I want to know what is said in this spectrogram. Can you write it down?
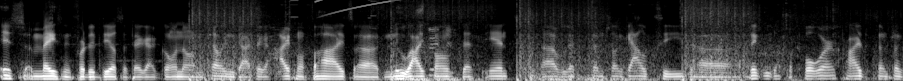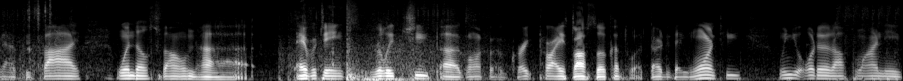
it's amazing for the deals that they got going on. I'm telling you guys, they got iPhone 5s, uh, new iPhones that's in. Uh, we got the Samsung Galaxies. Uh, I think we got the 4, probably the Samsung Galaxy 5, Windows Phone. Uh, everything's really cheap, uh, going for a great price. Also comes with a 30-day warranty. When you order it offline, you,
